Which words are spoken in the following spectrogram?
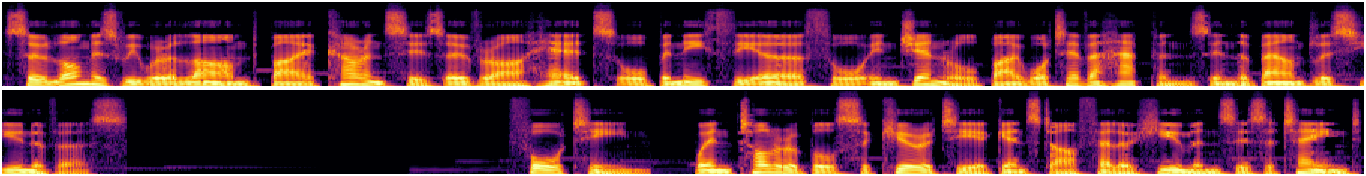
so long as we were alarmed by occurrences over our heads or beneath the earth or in general by whatever happens in the boundless universe. 14. When tolerable security against our fellow humans is attained,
